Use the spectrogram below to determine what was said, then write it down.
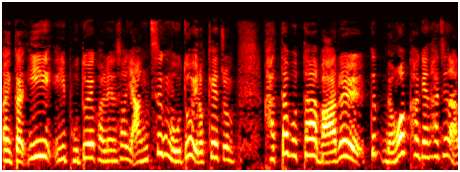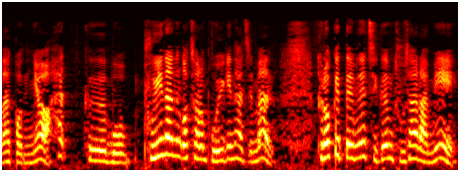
아 그러니까 이, 이 보도에 관련해서 양측 모두 이렇게 좀 가타부타 말을 끝 명확하게는 하진 않았거든요. 그뭐 부인하는 것처럼 보이긴 하지만 그렇기 때문에 지금 두 사람이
